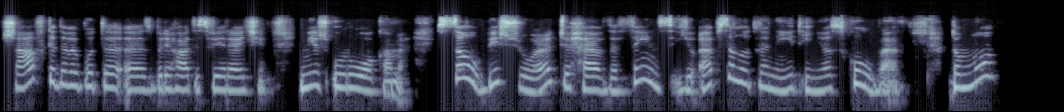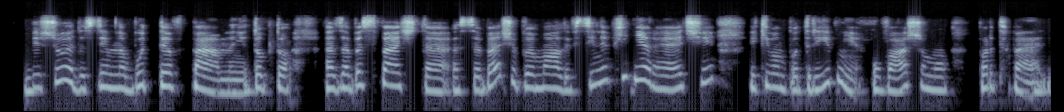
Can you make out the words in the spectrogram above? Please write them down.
шафки, де ви будете е, зберігати свої речі між уроками. So be sure to have the things you absolutely need in your school bag. Тому більшою дослівно будьте впевнені, тобто е, забезпечте себе, щоб ви мали всі необхідні речі, які вам потрібні у вашому портфелі.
